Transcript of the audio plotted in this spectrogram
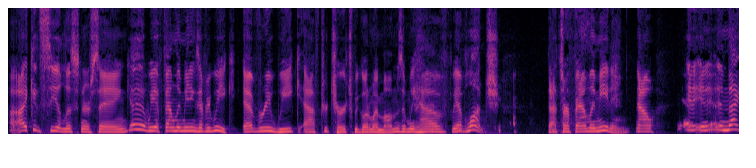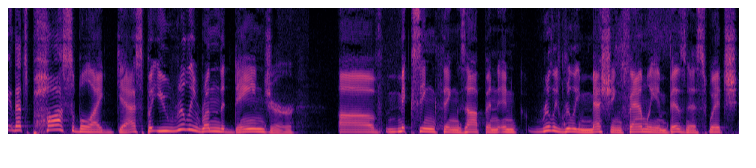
I could see a listener saying, "Yeah, we have family meetings every week. Every week after church, we go to my mom's and we have we have lunch. That's our family meeting." Now, and, and that that's possible, I guess, but you really run the danger of mixing things up and, and really, really meshing family and business, which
